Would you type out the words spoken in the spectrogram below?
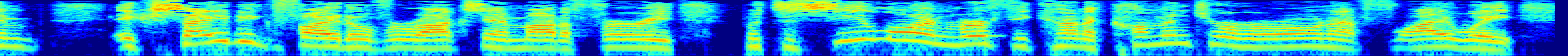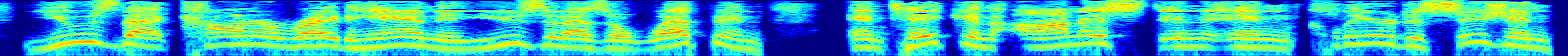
um, exciting fight over Roxanne Modafferi, but to see Lauren Murphy kind of come into her own at flyweight, use that counter right hand and use it as a weapon and take an honest and, and clear decision.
